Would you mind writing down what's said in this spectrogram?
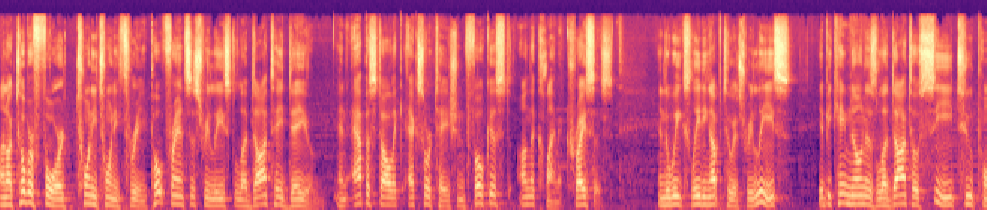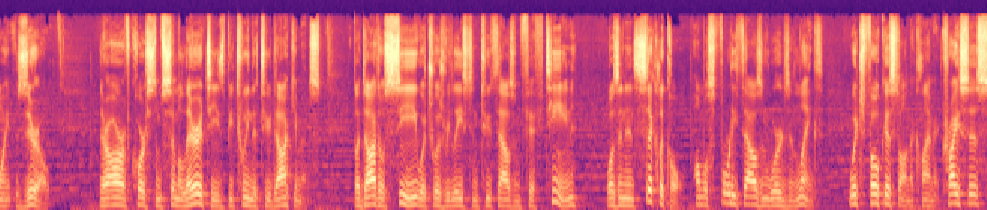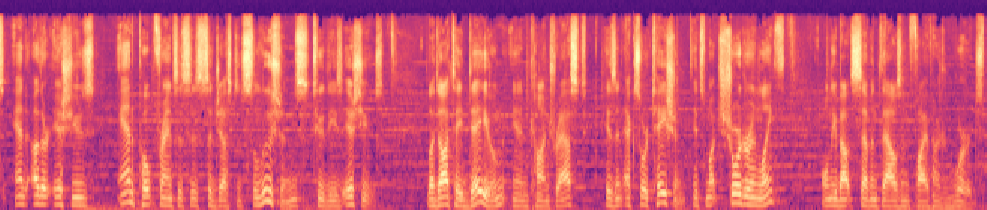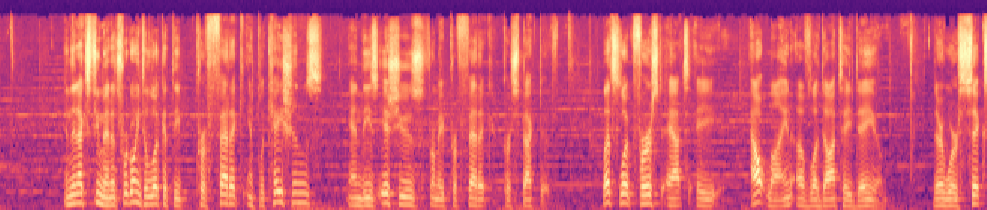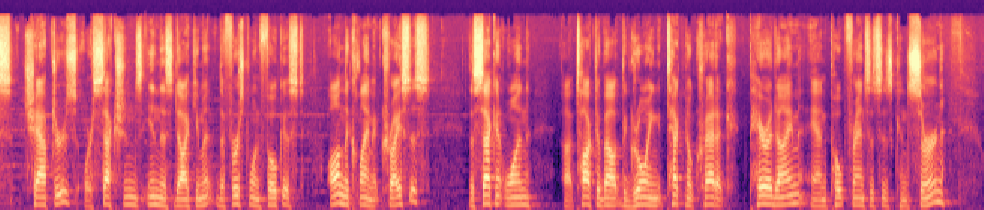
On October 4, 2023, Pope Francis released Laudate Deum, an apostolic exhortation focused on the climate crisis. In the weeks leading up to its release, it became known as Laudato Si 2.0. There are, of course, some similarities between the two documents. Laudato Si, which was released in 2015, was an encyclical, almost 40,000 words in length, which focused on the climate crisis and other issues and Pope Francis's suggested solutions to these issues. Laudate Deum, in contrast, is an exhortation. It's much shorter in length, only about 7,500 words. In the next few minutes, we're going to look at the prophetic implications and these issues from a prophetic perspective. Let's look first at a outline of Laudate Deum. There were six chapters or sections in this document. The first one focused on the climate crisis. The second one uh, talked about the growing technocratic paradigm and Pope Francis's concern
